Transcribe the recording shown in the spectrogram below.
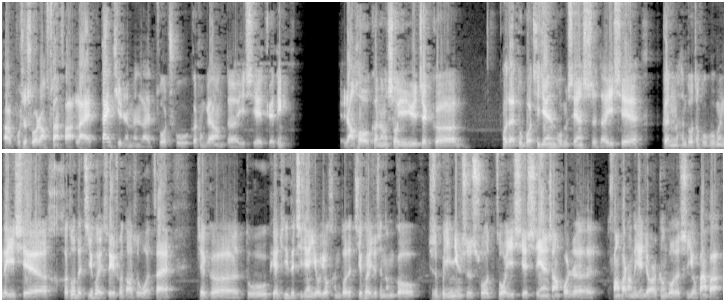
而不是说让算法来代替人们来做出各种各样的一些决定。然后可能受益于这个，我在读博期间，我们实验室的一些跟很多政府部门的一些合作的机会，所以说导致我在这个读 PhD 的期间有有很多的机会，就是能够就是不仅仅是说做一些实验上或者方法上的研究，而更多的是有办法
